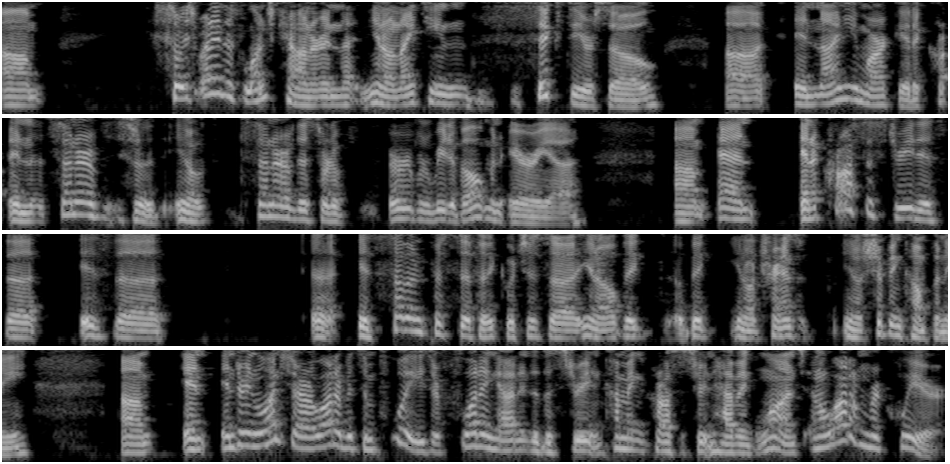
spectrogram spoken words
Um, so he's running this lunch counter in you know 1960 or so uh, in 90 Market in the center of sort of, you know center of this sort of urban redevelopment area, um, and and across the street is the is the uh, is Southern Pacific, which is a you know a big a big you know transit you know shipping company. Um, and, and during lunch hour, a lot of its employees are flooding out into the street and coming across the street and having lunch, and a lot of them are queer.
